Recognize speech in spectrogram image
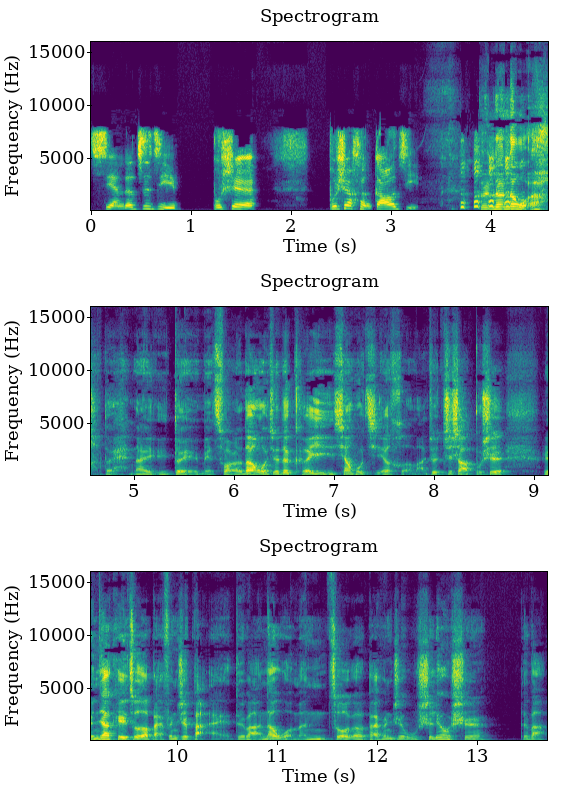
显得自己不是不是很高级。对，那那我啊，对，那对，没错。但我觉得可以相互结合嘛，就至少不是人家可以做到百分之百，对吧？那我们做个百分之五十六十，对吧？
